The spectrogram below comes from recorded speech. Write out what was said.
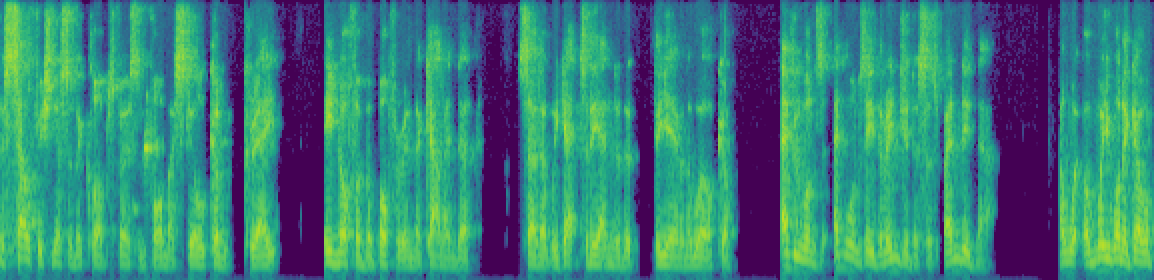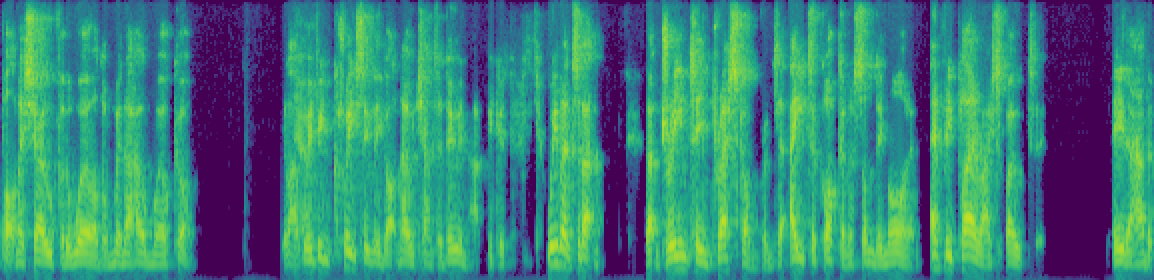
the selfishness of the clubs, first and foremost, still couldn't create enough of a buffer in the calendar so that we get to the end of the, the year in the World Cup. Everyone's everyone's either injured or suspended now, and we, and we want to go and put on a show for the world and win a home World Cup. Like Yeah. we've increasingly got no chance of doing that because we went to that that dream team press conference at eight o'clock on a Sunday morning. Every player I spoke to either had a,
